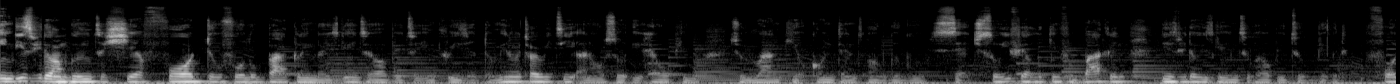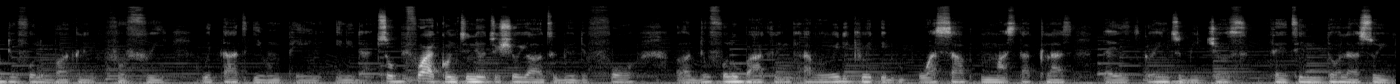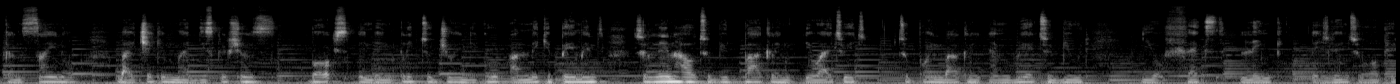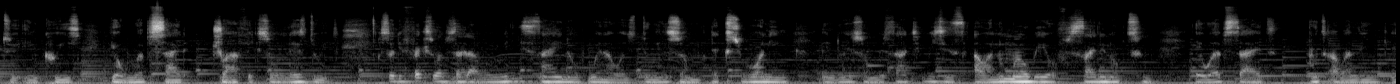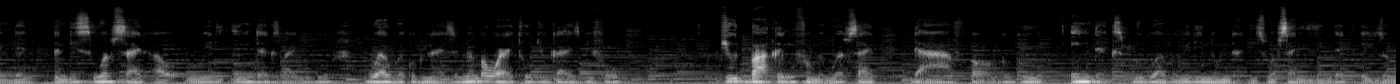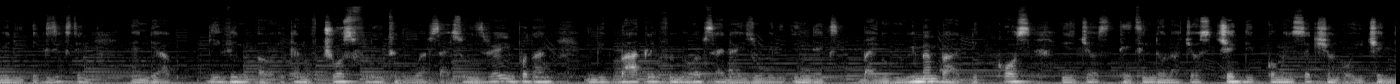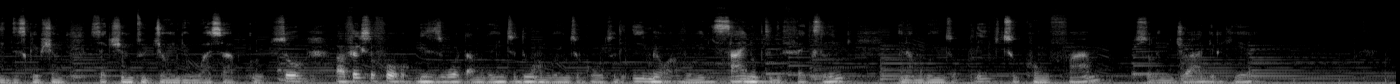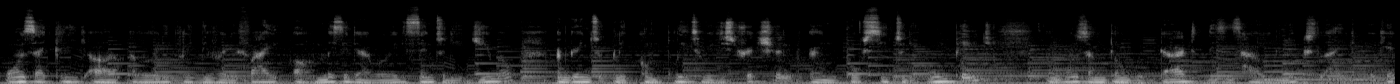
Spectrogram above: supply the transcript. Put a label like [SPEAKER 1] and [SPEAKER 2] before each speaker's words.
[SPEAKER 1] in this video i'm going to share four do follow backlink that is going to help you to increase your domain authority and also help you to rank your content on google search. So if you're looking for backlink this video is going to help you to build four do follow backlink for free without even paying any dime. So before i continue to show you how to build the four uh, do follow backlink i've already created a whatsapp masterclass that is going to be just $13 so you can sign up by checking my descriptions box and then click to join the group and make a payment to learn how to build backlink the right way to point backlink and where to build your first link that is going to help you to increase your website traffic. So let's do it. So the first website i already signed up when i was doing some text running and doing some research which is our normal way of signing up to a website put our link and then and this website are already indexed by google well recognized. Remember what i told you guys before? Build backlink from a website that have uh, google index. Google have already known that this website is indexed is already existing and they are giving a, a, kind of trust flow to the website. So it's very important you be backlink from a website that is already indexed by Google. Remember, the cost is just $13. Just check the comment section or you check the description section to join the WhatsApp group. So uh, first of all, this is what I'm going to do. I'm going to go to the email. I've already signed up to the FX link and I'm going to click to confirm. So let me drag it here once I click, uh, I've already clicked the verify uh, message that I've already sent to the Gmail. I'm going to click complete registration and proceed to the home page. And once I'm done with that, this is how it looks like. Okay.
